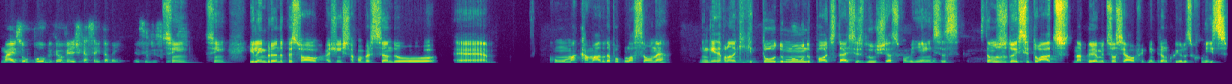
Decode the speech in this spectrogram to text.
mas o público eu vejo que aceita bem esse discurso. Sim, sim. E lembrando, pessoal, a gente está conversando é, com uma camada da população, né? Ninguém está falando aqui que todo mundo pode se dar esses luxos, essas conveniências. Estamos os dois situados na pirâmide social, fiquem tranquilos com isso.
